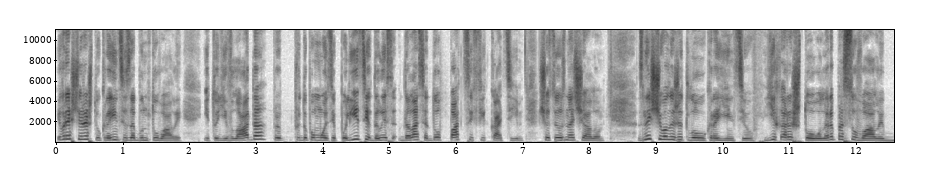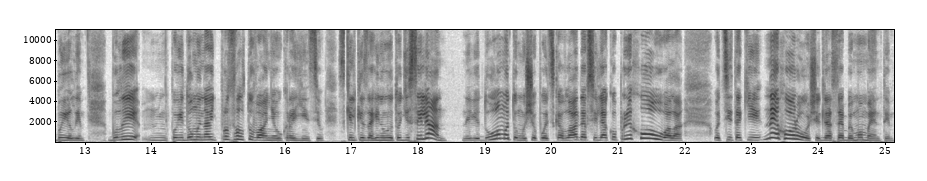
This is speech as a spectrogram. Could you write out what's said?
і, врешті-решт, українці забунтували. І тоді влада при, при допомозі поліції вдалися, вдалася до пацифікації. Що це означало? Знищували житло українців, їх арештовували, репресували, били. Були повідомлені навіть про зґвалтування українців. Скільки загинули тоді селян? Невідомо, тому що польська влада всіляко приховувала оці такі нехороші для себе моменти.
